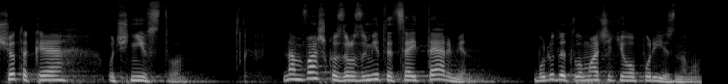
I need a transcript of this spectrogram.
Що таке учнівство? Нам важко зрозуміти цей термін, бо люди тлумачать його по-різному.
